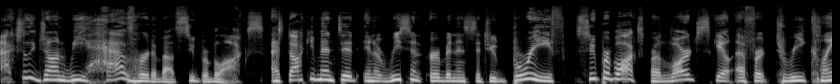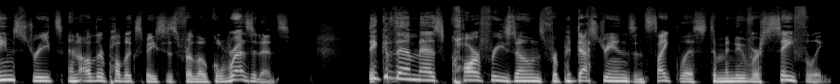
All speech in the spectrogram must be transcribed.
Actually, Jon, we have heard about superblocks. As documented in a recent Urban Institute brief, superblocks are a large scale effort to reclaim streets and other public spaces for local residents. Think of them as car free zones for pedestrians and cyclists to maneuver safely.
